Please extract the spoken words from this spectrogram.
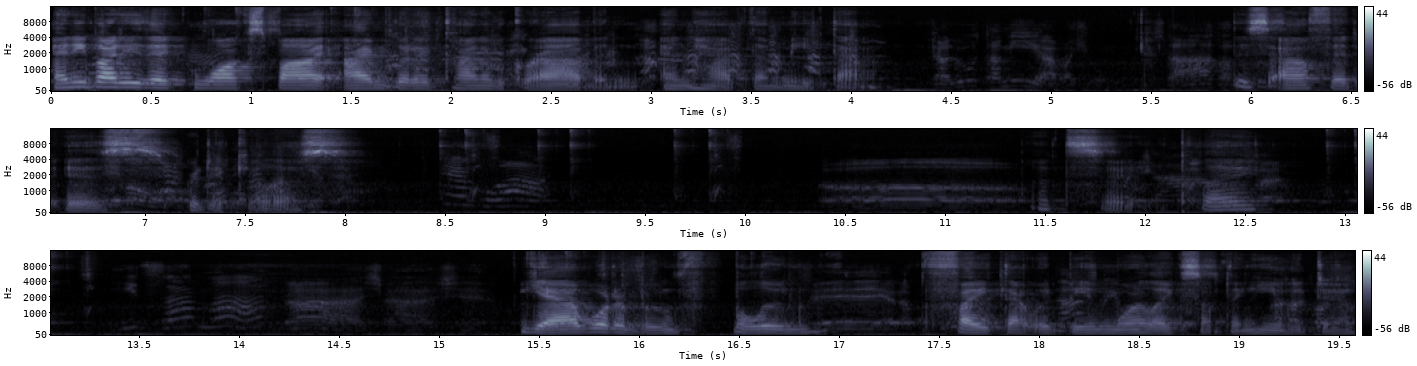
anybody that walks by, I'm going to kind of grab and, and have them meet them. This outfit is ridiculous. Let's see, play. Yeah, water balloon, balloon fight, that would be more like something he would do.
